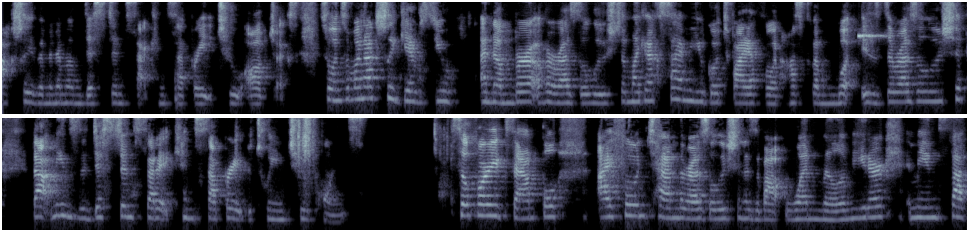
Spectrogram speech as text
actually the minimum distance that can separate two objects. So when someone actually gives you a number of a resolution, like next time you go to buy a phone, ask them what is the resolution, that means the distance that it can separate between two points. So for example, iPhone 10, the resolution is about one millimeter. It means that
